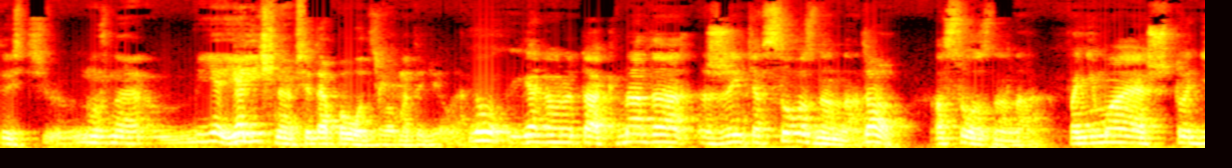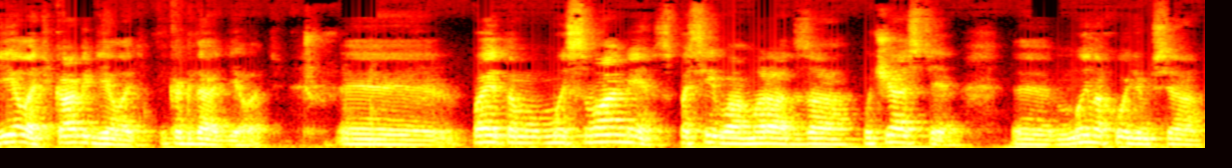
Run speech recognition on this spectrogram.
То есть нужно, я, я лично всегда по отзывам это делаю. Ну, я говорю так, надо жить осознанно. Да. Осознанно, понимая, что делать, как делать и когда делать. Э, поэтому мы с вами, спасибо, Марат, за участие. Э, мы находимся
